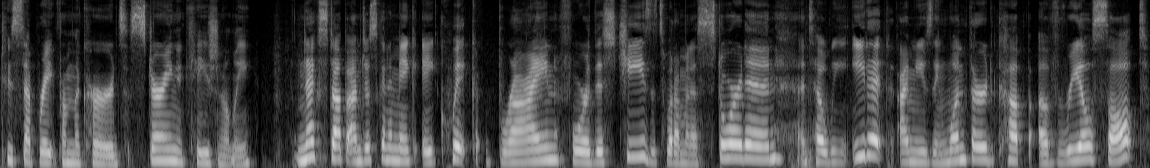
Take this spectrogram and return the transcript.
to separate from the curds, stirring occasionally. Next up, I'm just going to make a quick brine for this cheese. It's what I'm going to store it in until we eat it. I'm using one third cup of real salt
